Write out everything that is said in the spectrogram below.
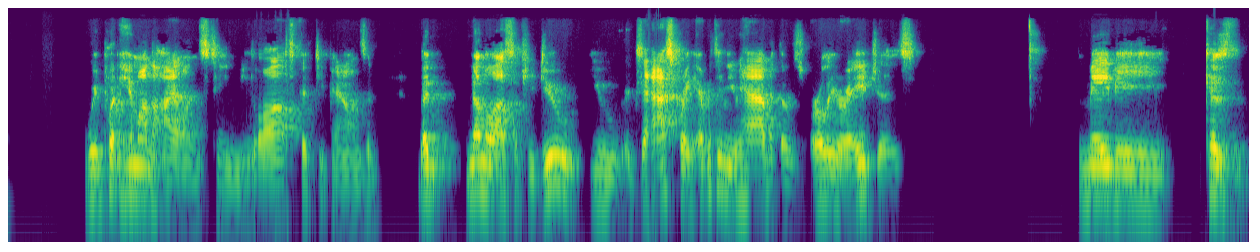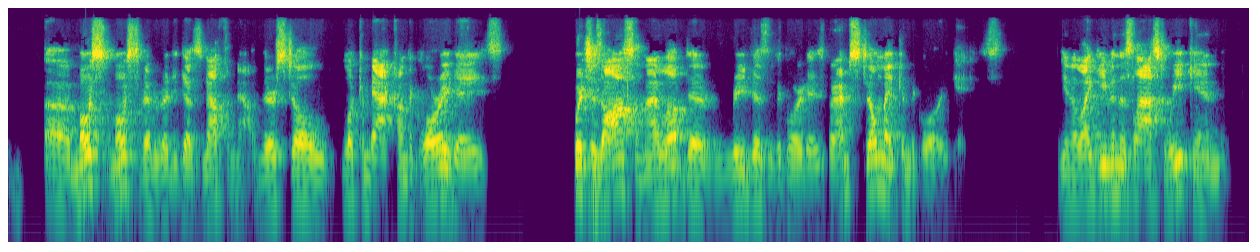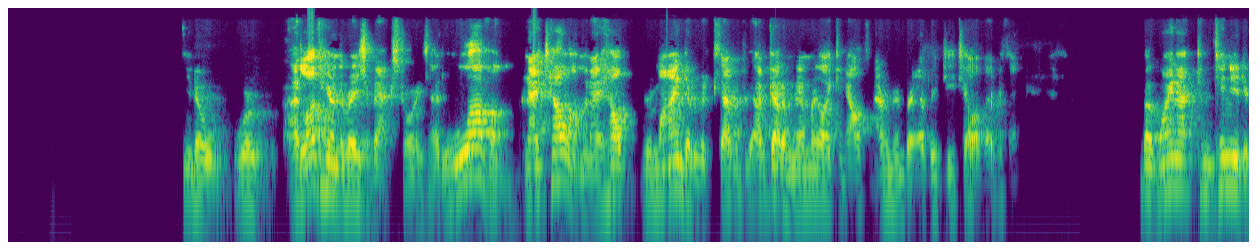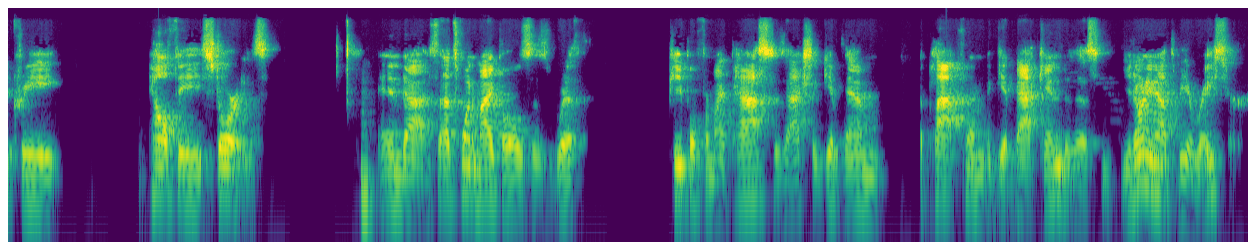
We put him on the Highlands team. He lost 50 pounds, and but nonetheless, if you do, you exasperate everything you have at those earlier ages. Maybe because uh, most most of everybody does nothing now. They're still looking back on the glory days, which is awesome. I love to revisit the glory days, but I'm still making the glory days. You know, like even this last weekend, you know, we're I love hearing the Razorback stories. I love them, and I tell them, and I help remind everybody because I've, I've got a memory like an elephant. I remember every detail of everything. But why not continue to create healthy stories? Hmm. And uh, so that's one of my goals is with people from my past is actually give them the platform to get back into this. You don't even have to be a racer,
